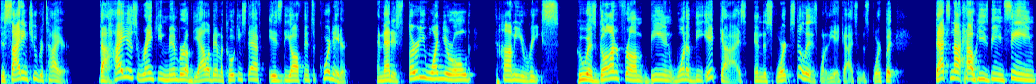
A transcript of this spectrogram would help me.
deciding to retire, the highest ranking member of the Alabama coaching staff is the offensive coordinator and that is 31 year old Tommy Rees, who has gone from being one of the it guys in the sport, still is one of the it guys in the sport, but that's not how he's being seen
